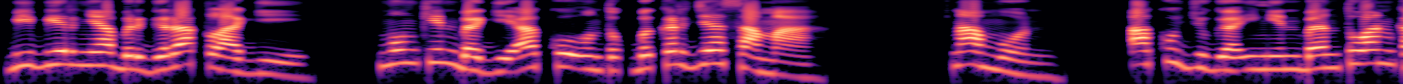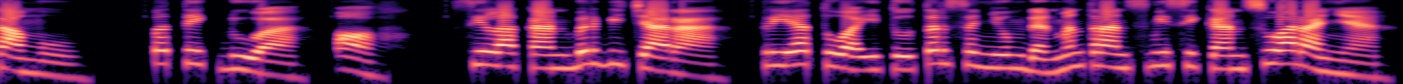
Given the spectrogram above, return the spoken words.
bibirnya bergerak lagi. Mungkin bagi aku untuk bekerja sama. Namun, aku juga ingin bantuan kamu. Petik 2. Oh, silakan berbicara. Pria tua itu tersenyum dan mentransmisikan suaranya.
